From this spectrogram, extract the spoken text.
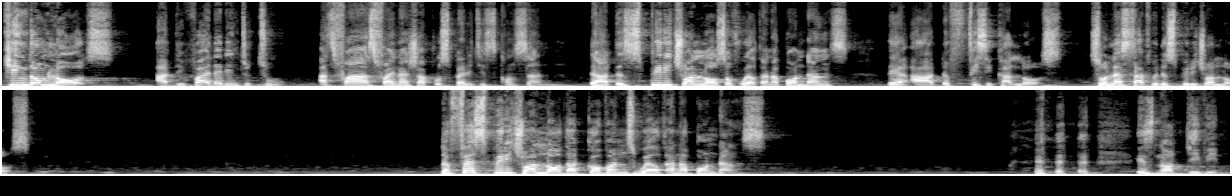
kingdom laws are divided into two as far as financial prosperity is concerned. There are the spiritual laws of wealth and abundance. There are the physical laws so let's start with the spiritual laws. The first spiritual law that governs wealth and abundance is not giving.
